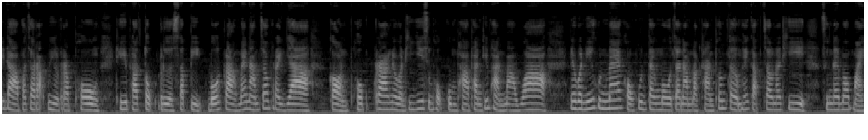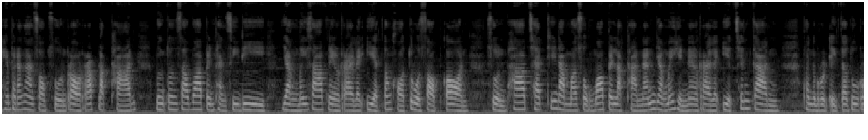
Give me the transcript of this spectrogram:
ธิดาพัชรวีรพงศ์ที่พลัดตกเรือสปีดโบ๊ทกลางแม่น้ำเจ้าพระยา ก่อนพบร่างในวันที่ 26 กุมภาพันธ์ที่ผ่านมาว่า ในวันนี้คุณแม่ของคุณแตงโมจะนำหลักฐานเพิ่มเติมให้กับเจ้าหน้าที่ ซึ่งได้มอบหมายให้พนักงานสอบสวนรอรับหลักฐาน เบื้องต้นทราบว่าเป็นแผ่นซีดี ยังไม่ทราบในรายละเอียดต้องขอตรวจสอบก่อน ส่วนภาพแชทที่นำมาส่งมอบเป็นหลักฐานนั้นยังไม่เห็นในรายละเอียดเช่นกันพันตำรวจเอกจตุร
